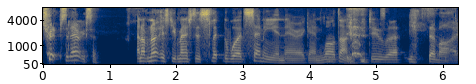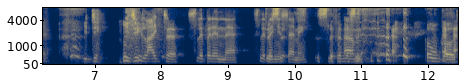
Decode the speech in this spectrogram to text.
Trips and Eriksen. And I've noticed you've managed to slip the word semi in there again. Well done. You do. Uh, you, Semi. you do. You do like to slip it in there. Slip in your semi. Slip in Um, Oh, God.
